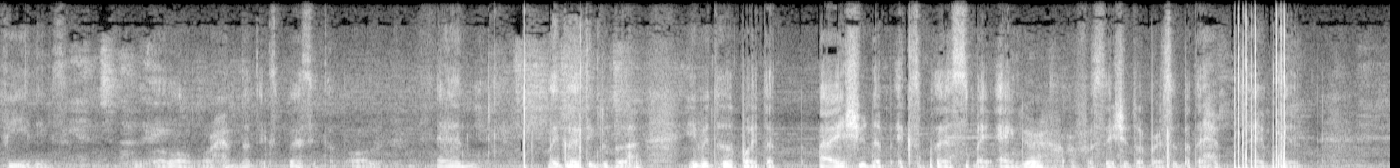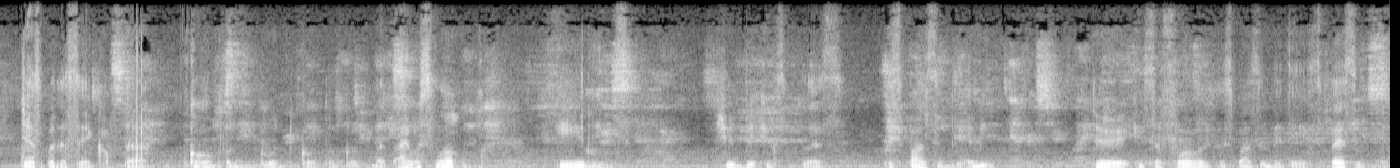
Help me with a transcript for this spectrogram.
feelings wrong or have not expressed it at all, and regretting to the even to the point that I should have expressed my anger or frustration to a person, but I have I did just for the sake of the common good, quote unquote. But I was wrong. Feelings should be expressed responsibly. I mean, there is a form of responsibility expressing it.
